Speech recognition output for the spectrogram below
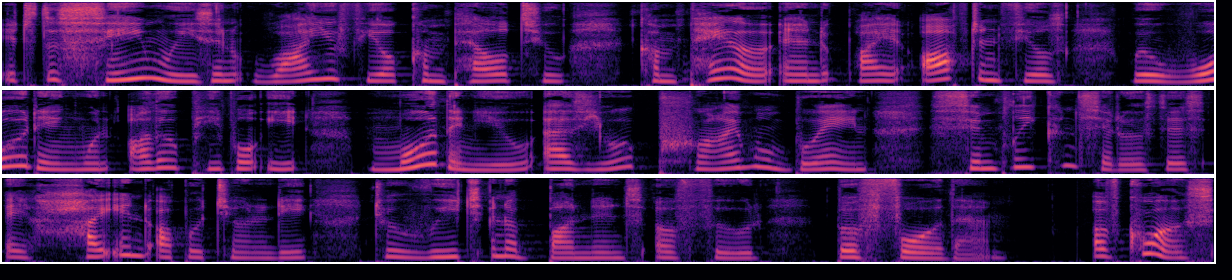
It's the same reason why you feel compelled to compare and why it often feels rewarding when other people eat more than you, as your primal brain simply considers this a heightened opportunity to reach an abundance of food before them. Of course,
